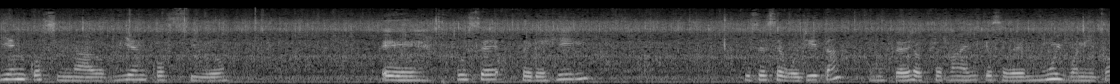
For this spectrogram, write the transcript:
bien cocinado, bien cocido, eh, puse perejil puse cebollita como ustedes observan ahí que se ve muy bonito.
